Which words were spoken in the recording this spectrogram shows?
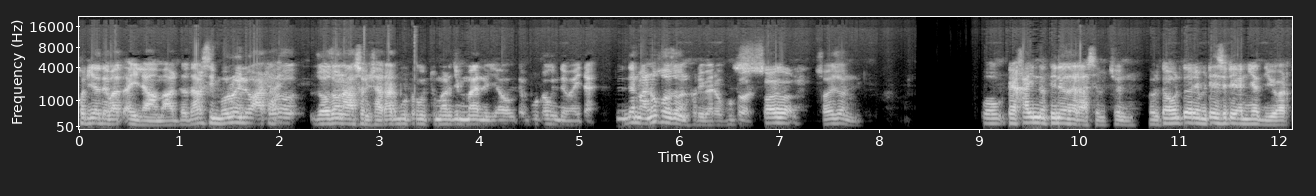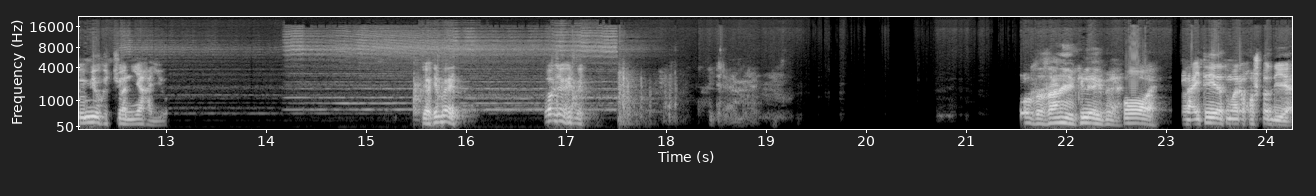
করিয়া দেবাত আইলাম আর দাদার সিম্বল হইল আঠারো যজন আসন সারার বুটো তোমার জিম্মায় লইয়া ওটা বুটো কিনতে পাইতাই দুজন মানুষ কজন করিবার বুটোর ছয়জন। ছয়জন। ও দেখাই ন তিন হাজার আছে বুঝছেন তোমার তো রেমিটাই সেটি আনিয়া দিও আর তুমিও কিছু আনিয়া খাইও। জাকির ভাই ও জাকির ভাই। ও দাদা নে কি লাগবে ও রাইতে তোমার কষ্ট দিয়ে।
